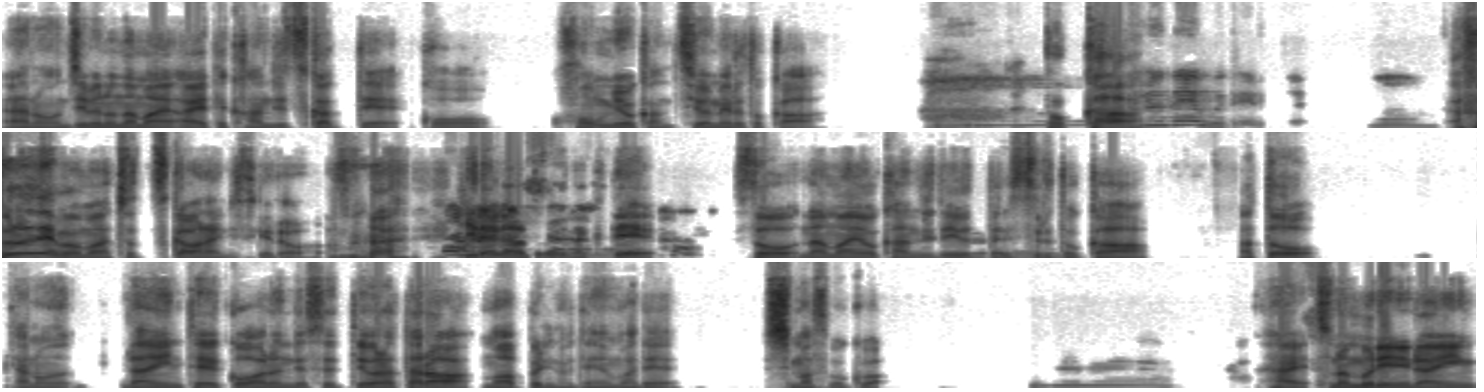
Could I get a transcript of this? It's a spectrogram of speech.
あの、自分の名前あえて漢字使って、こう、本名感強めるとか、とかフルネームで。うんあフルネームはまあちょっと使わないんですけど、ひらがなとかじゃなくて、そう、名前を漢字で言ったりするとか、あと、あの、LINE 抵抗あるんですって言われたら、もうアプリの電話でします、僕は。うんはい。そんな無理に LINE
